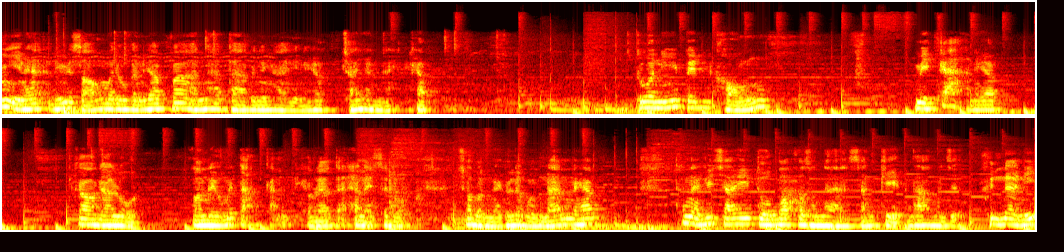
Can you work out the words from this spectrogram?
นี่นะฮะลิงก์ที่ 2 มาดูกันครับว่าหน้าตาเป็นยังไงนะครับ ใช้ยังไงนะครับ ตัวนี้เป็นของเมกานะครับก็ดาวน์โหลดความเร็วไม่ต่างกันครับแล้วแต่ท่านไหนสะดวกชอบแบบไหนก็เลือกแบบนั้นนะครับท่านไหนที่ใช้ตัวบล็อกโฆษณาสังเกตว่ามันจะขึ้นหน้านี้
